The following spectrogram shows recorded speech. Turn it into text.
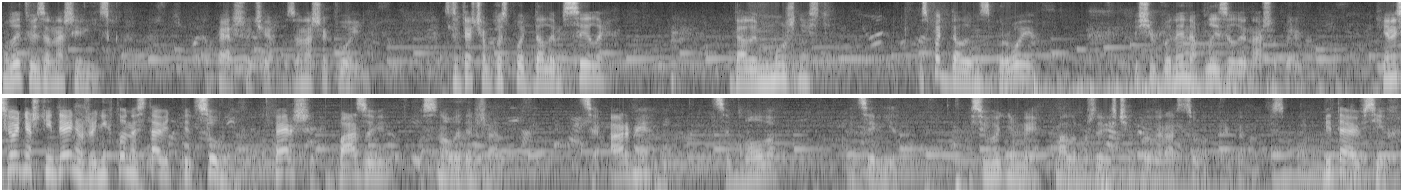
молитви за наше військо, в першу чергу, за наших воїнів, за те, щоб Господь дав їм сили, дав їм мужність, Господь дав їм зброю, щоб вони наблизили нашу перемогу. І на сьогоднішній день вже ніхто не ставить під сумнів перші базові основи держави: це армія, це мова і це віра. І сьогодні ми мали можливість черговий раз в цьому переконатися. Вітаю всіх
